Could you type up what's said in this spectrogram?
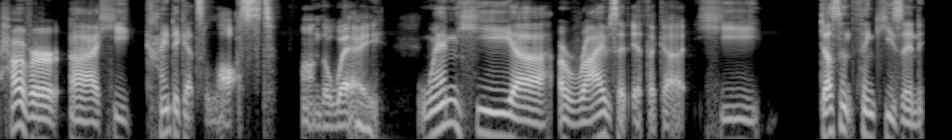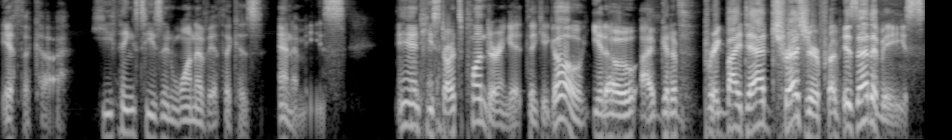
however, uh, he kind of gets lost on the way. When he uh, arrives at Ithaca, he doesn't think he's in Ithaca. He thinks he's in one of Ithaca's enemies. And he starts plundering it, thinking, oh, you know, I'm going to bring my dad treasure from his enemies.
